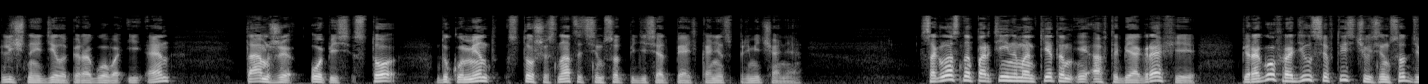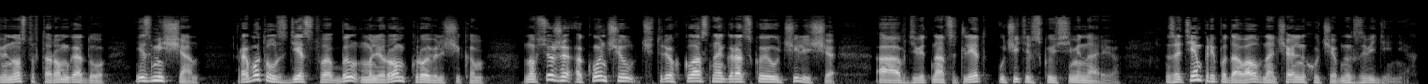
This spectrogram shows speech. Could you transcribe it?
личное дело Пирогова И.Н., там же опись 100, документ 116-755, конец примечания. Согласно партийным анкетам и автобиографии, Пирогов родился в 1892 году, из Мещан, работал с детства, был маляром-кровельщиком, но все же окончил четырехклассное городское училище, а в 19 лет учительскую семинарию. Затем преподавал в начальных учебных заведениях.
